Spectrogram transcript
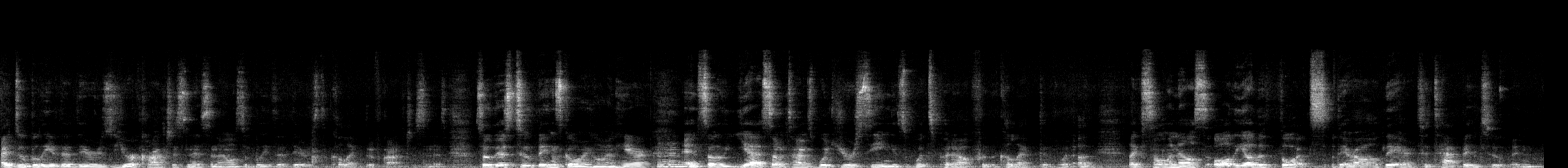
I do believe that there is your consciousness, and I also believe that there is the collective consciousness. So there's two things going on here. Mhm. And so, yeah, sometimes what you're seeing is what's put out for the collective. What, uh, like someone else, all the other thoughts, they're all there to tap into, and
